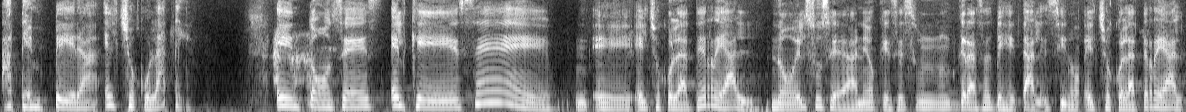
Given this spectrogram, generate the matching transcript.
atempera el chocolate. Entonces, el que es eh, eh, el chocolate real, no el sucedáneo, que ese es un grasas vegetales, sino el chocolate real,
